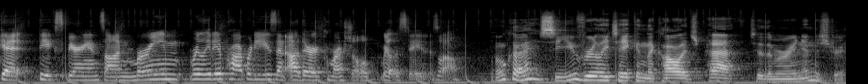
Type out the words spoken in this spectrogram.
get the experience on marine related properties and other commercial real estate as well. Okay, so you've really taken the college path to the marine industry.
